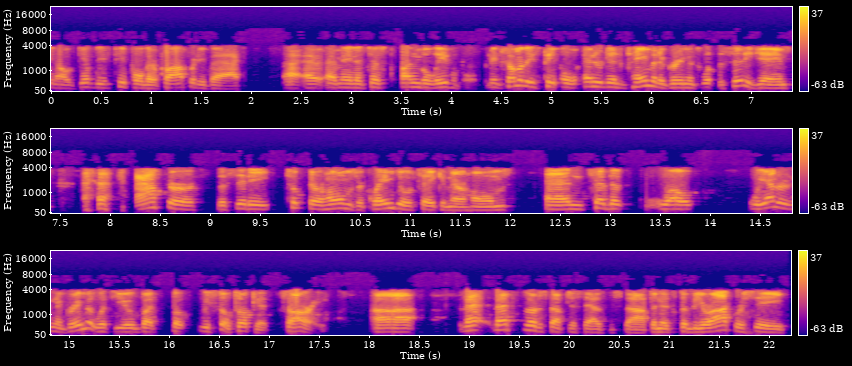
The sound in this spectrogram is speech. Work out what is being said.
you know, give these people their property back. I, I mean, it's just unbelievable. I mean, some of these people entered into payment agreements with the city, James, after the city took their homes or claimed to have taken their homes and said that, well, we entered an agreement with you, but but we still took it. Sorry. Uh, that that sort of stuff just has to stop, and it's the bureaucracy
